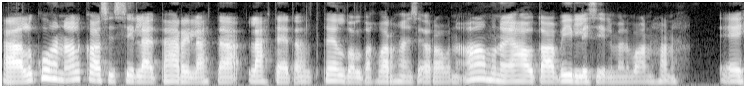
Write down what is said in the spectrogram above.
Ää, lukuhan alkaa siis sillä, että Häri lähtee, lähtee tältä teltolta varhain seuraavana aamuna ja hautaa villisilmän vanhan, ei,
